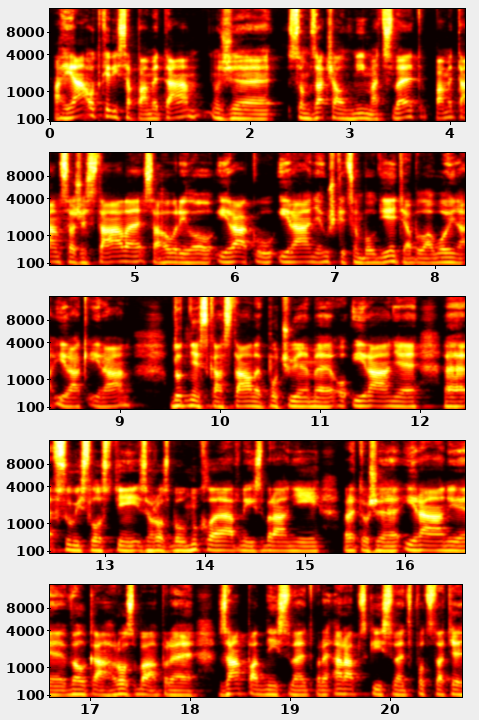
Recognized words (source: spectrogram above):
A ja odkedy sa pamätám, že som začal vnímať svet, pamätám sa, že stále sa hovorilo o Iraku, Iráne, už keď som bol dieťa, bola vojna Irak-Irán. Dodneska stále počujeme o Iráne eh, v súvislosti s hrozbou nukleárnych zbraní, pretože Irán je veľká hrozba pre západný svet, pre arabský svet, v podstate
